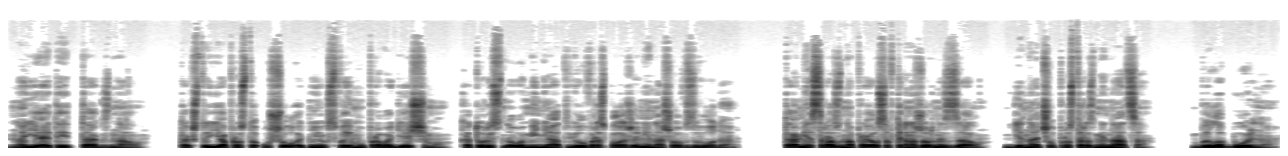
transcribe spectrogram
Но я это и так знал. Так что я просто ушел от нее к своему проводящему, который снова меня отвел в расположение нашего взвода. Там я сразу направился в тренажерный зал, где начал просто разминаться. Было больно.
